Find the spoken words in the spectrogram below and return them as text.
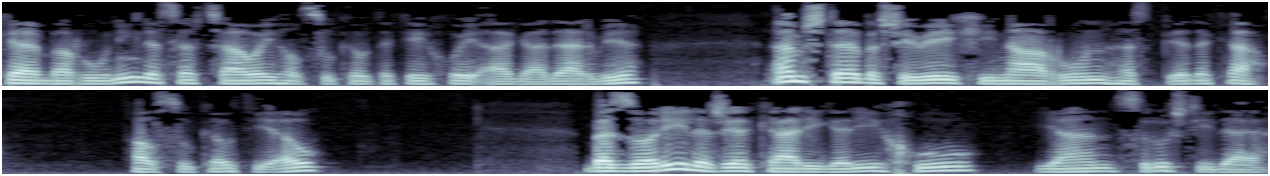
کە بە ڕوونی لە سەرچاوەی هەڵسوکەوتەکەی خۆی ئاگادار بێ، ئەم شتە بە شێوەیەکی ناڕوون هەست پێ دەکا. هەڵسوکەوتی ئەو بە زۆری لە ژێر کاریگەری خوو یان سرووشتی دایە.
